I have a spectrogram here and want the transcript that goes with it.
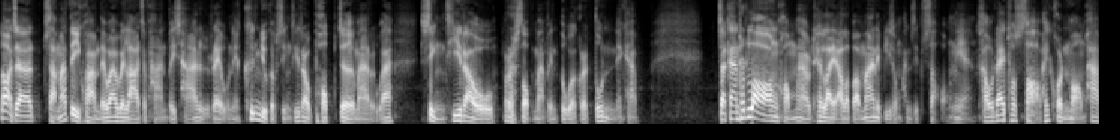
เราอาจจะสามารถตีความได้ว่าเวลาจะผ่านไปช้าหรือเร็วเนี่ยขึ้นอยู่กับสิ่งที่เราพบเจอมาหรือว่าสิ่งที่เราประสบมาเป็นตัวกระตุ้นนะครับ จากการทดลองของมหาวิทยาลัยอลาบามาในปี 2012 เนี่ยเขาได้ทดสอบให้คนมองภาพ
